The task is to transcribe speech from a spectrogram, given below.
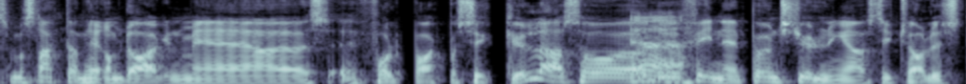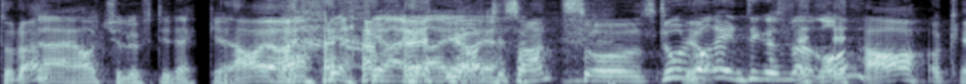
som vi snakket om her om dagen med folk bak på sykkel. Altså, Ja. Du finner på unnskyldninger hvis du ikke har lyst til det. Nei, jeg har ikke luft i dekket. Ja, ja. ja, ja, ja, ja, ja. ikke sant? Så, Da er det bare én ting å spørre om. Ja, ok.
